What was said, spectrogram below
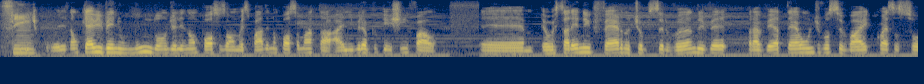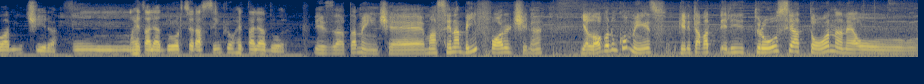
Sim. Ele, tipo, ele não quer viver num mundo onde ele não possa usar uma espada e não possa matar. Aí ele vira pro Kenshin e fala, é, eu estarei no inferno te observando e ver para ver até onde você vai com essa sua mentira. Um retalhador será sempre um retalhador. Exatamente, é uma cena bem forte, né? E é logo no começo, que ele tava, ele trouxe à tona, né, o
